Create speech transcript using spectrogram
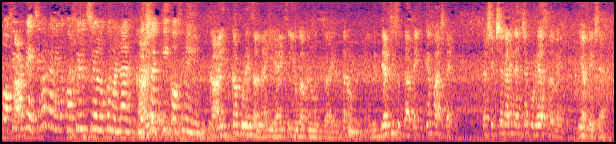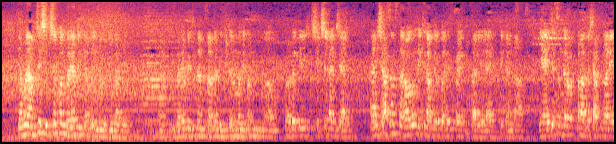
कॉफी पण घ्यायची बरं का? नाही तर कॉफी लोक म्हणणार काय? दर्शक की कॉफी नाहीये काळ इतका पुढे चाललाय. एआयचं युग आपण म्हणतोय तर हम्म. विद्यार्थी सुद्धा आता इतके फास्ट आहे तर शिक्षकाने त्यांच्या पुढे असलं पाहिजे. ही अपेक्षा आहे. त्यामुळे आमचे शिक्षक पण बऱ्यापैकी आता इनोव्हेटिव्ह आहेत. बऱ्यापैकी त्यांचं आता डिजिटलमध्ये पण प्रगती शिक्षकांची आहे. आणि शासन स्तरावरून देखील आपले बरेच प्रयत्न चाललेले आहेत की त्यांना एआयच्या संदर्भात पण आता शासनाने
